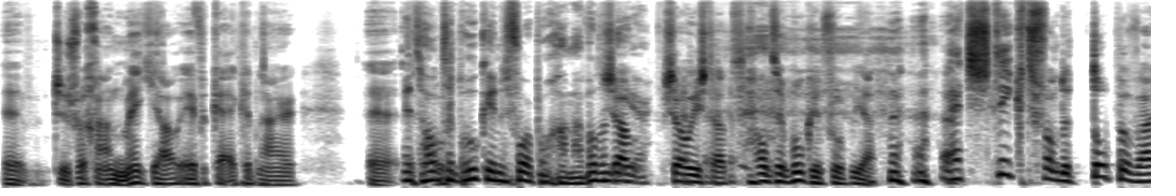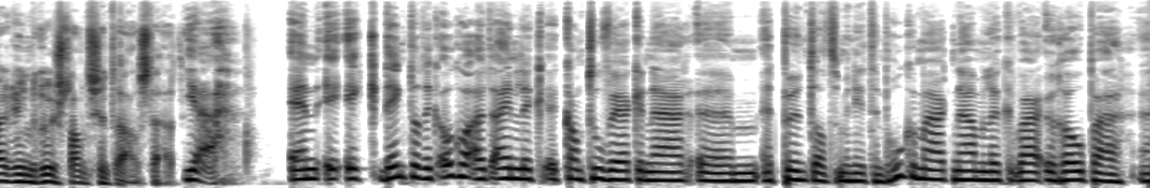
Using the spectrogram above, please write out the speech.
Eh, dus we gaan met jou even kijken naar... eh, Met het hand en broek in het voorprogramma. Wat een Zo, eer. zo is dat. Hand en broek in het voetbal. Ja. Het stikt van de toppen waarin Rusland centraal staat. Ja. En ik denk dat ik ook wel uiteindelijk eh, kan toewerken naar ehm, het punt dat meneer Ten Broeke maakt. Namelijk waar Europa, eh,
